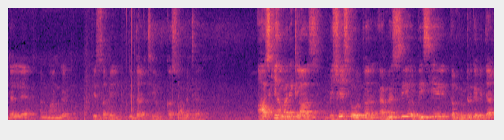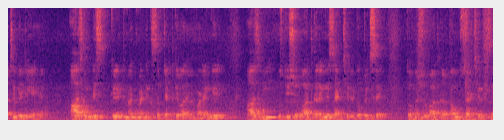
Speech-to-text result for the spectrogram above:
विद्यालय हनुमानगढ़ के सभी विद्यार्थियों का स्वागत है। आज की हमारी क्लास विशेष तौर पर एमएससी और बीसीए कंप्यूटर के विद्यार्थियों के लिए है। आज हम डिस्क्रीट मैथमेटिक्स सब्जेक्ट के बारे में पढ़ेंगे। आज हम उसकी शुरुआत करेंगे सेट थ्योरी टॉपिक से। तो मैं शुरुआत करता हूँ सेट थ्योरी से।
